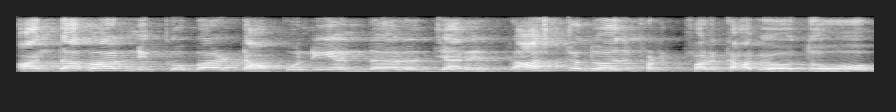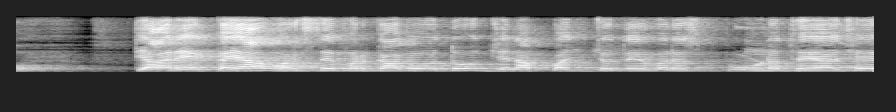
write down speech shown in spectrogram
આંદાબાર નિકોબાર ટાપુની અંદર જ્યારે રાષ્ટ્રધ્વજ ફરકાવ્યો હતો, ત્યારે કયા વર્ષે ફરકાવ્યો હતો, જેના પંચોતેર વર્ષ પૂર્ણ થયા છે,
